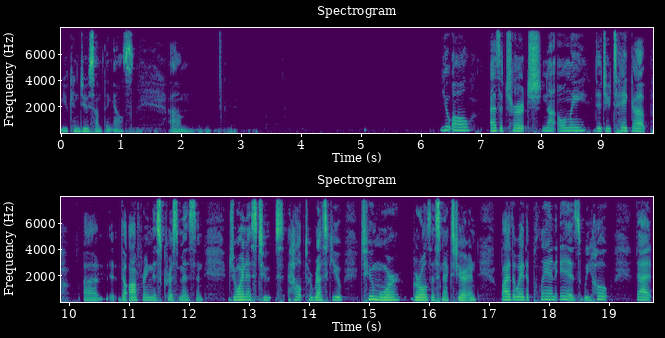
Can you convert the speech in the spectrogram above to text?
You can do something else. Um, you all, as a church, not only did you take up uh, the offering this Christmas and join us to help to rescue two more girls this next year. And by the way, the plan is we hope that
